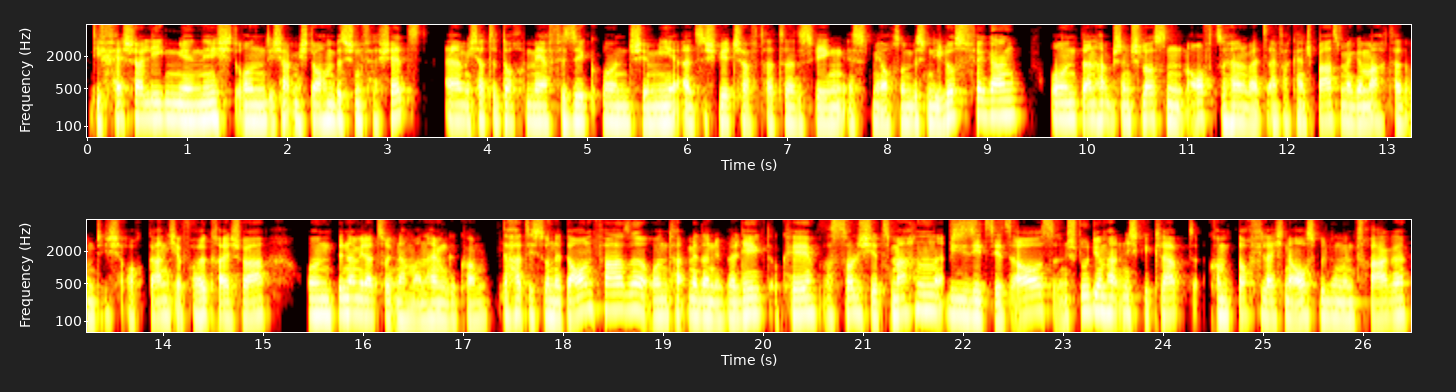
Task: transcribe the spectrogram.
Die Fächer liegen mir nicht und ich habe mich doch ein bisschen verschätzt. Ähm, ich hatte doch mehr Physik und Chemie, als ich Wirtschaft hatte. Deswegen ist mir auch so ein bisschen die Lust vergangen. Und dann habe ich entschlossen, aufzuhören, weil es einfach keinen Spaß mehr gemacht hat und ich auch gar nicht erfolgreich war und bin dann wieder zurück nach Mannheim gekommen. Da hatte ich so eine Down-Phase und habe mir dann überlegt, okay, was soll ich jetzt machen? Wie sieht's jetzt aus? Ein Studium hat nicht geklappt, kommt doch vielleicht eine Ausbildung in Frage,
